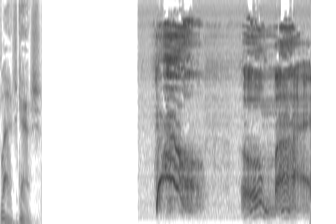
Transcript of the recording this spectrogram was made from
Flash Cache. Oh, oh my.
